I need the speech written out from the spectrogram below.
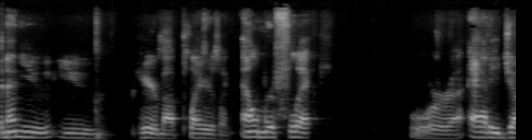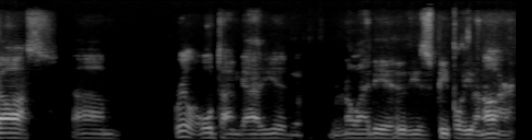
And then you you hear about players like Elmer Flick or uh, Addie Joss, um, real old time guy. You had no idea who these people even are,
